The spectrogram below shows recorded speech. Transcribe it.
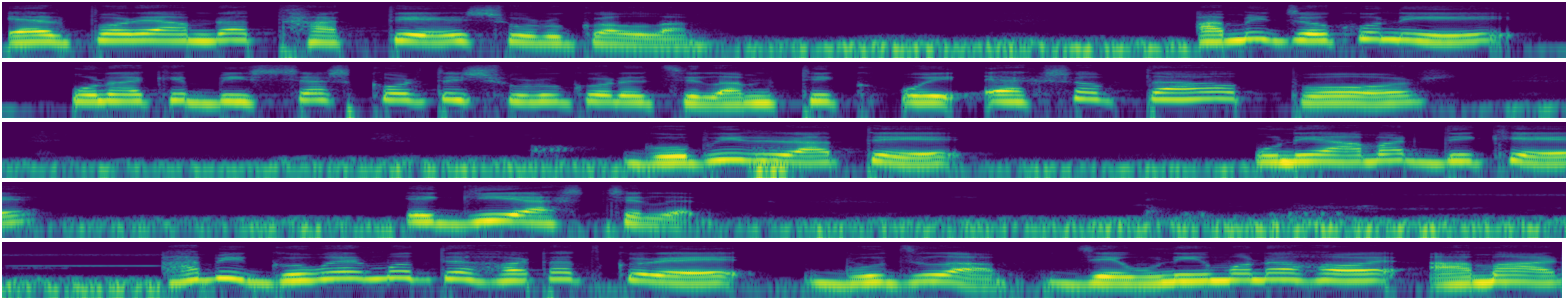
এরপরে আমরা থাকতে শুরু করলাম। আমি যখনই ওনাকে বিশ্বাস করতে শুরু করেছিলাম, ঠিক ওই এক সপ্তাহ পর গভীর রাতে উনি আমার দিকে এগিয়ে আসছিলেন। আমি ঘুমের মধ্যে হঠাৎ করে বুঝলাম যে উনি মনে হয় আমার,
